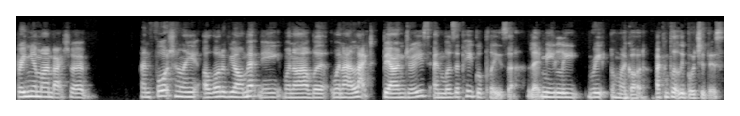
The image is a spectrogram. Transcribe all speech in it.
bring your mind back to it. Unfortunately, a lot of y'all met me when I was when I lacked boundaries and was a people pleaser. Let me le- re- oh my god, I completely butchered this.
